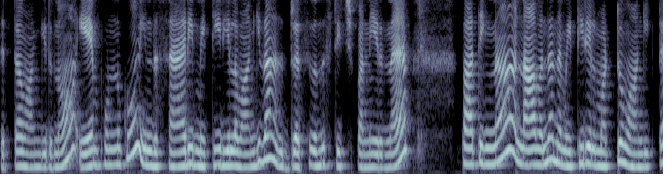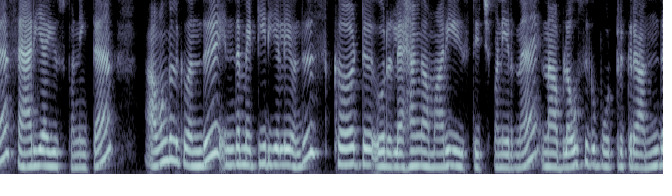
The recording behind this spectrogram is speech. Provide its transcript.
செட்டாக வாங்கியிருந்தோம். என் பொண்ணுக்கும் இந்த சாரீ மெட்டீரியலை வாங்கி தான் ட்ரெஸ் வந்து ஸ்டிச் பண்ணியிருந்தேன். பார்த்திங்கன்னா நான் வந்து அந்த மெட்டீரியல் மட்டும் வாங்கிக்கிட்டேன். சாரியாக யூஸ் பண்ணிக்கிட்டேன். அவங்களுக்கு வந்து இந்த மெட்டீரியலே வந்து ஸ்கர்ட்டு ஒரு லெஹங்கா மாதிரி ஸ்டிச் பண்ணியிருந்தேன். நான் ப்ளவுஸுக்கு போட்டிருக்கிற அந்த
